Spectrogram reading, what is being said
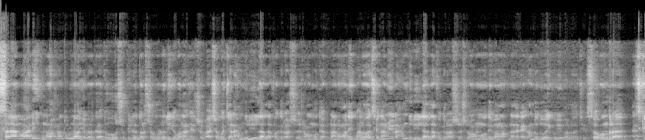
আসসালামু আলাইকুম রহমতুল্লাহ বরকাতুহ সুপ্রিয় দর্শক মন্ডলী কেমন আছেন সবাই? আশা করছি আলহামদুলিল্লাহ আল্লাহ ফাকের অশেষ রহমতে আপনারা অনেক ভালো আছেন। আমি আলহামদুলিল্লাহ আল্লাহ ফাকের অশেষ রহমত এবং আপনাদের একান্ত দোয়াই খুবই ভালো আছে। সো বন্ধুরা, আজকে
